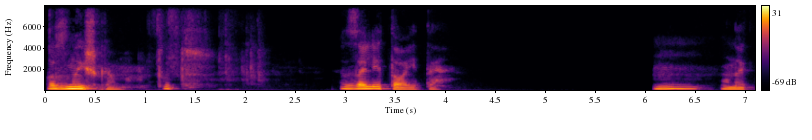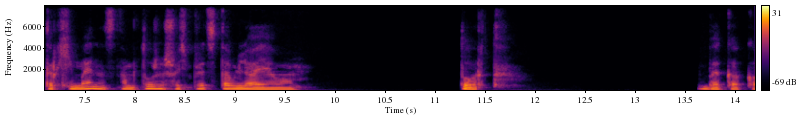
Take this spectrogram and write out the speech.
По знижкам. Тут залітайте. М, Ектор Хіменес там теж щось представляє вам. Торт. БКК.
